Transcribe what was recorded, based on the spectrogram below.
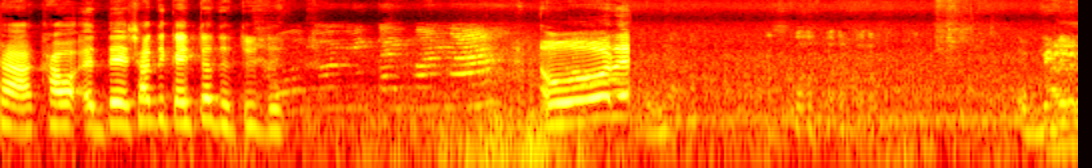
খা খাওয়া দে সাদি কাইটা দে তুই দে। ওরে। খালি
